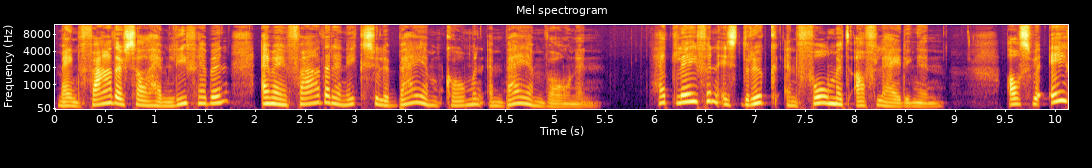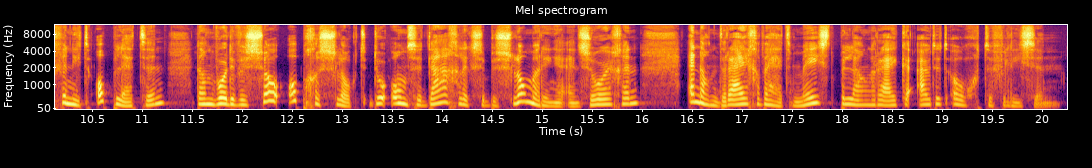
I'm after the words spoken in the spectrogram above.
Mijn vader zal hem liefhebben en mijn vader en ik zullen bij hem komen en bij hem wonen. Het leven is druk en vol met afleidingen. Als we even niet opletten, dan worden we zo opgeslokt door onze dagelijkse beslommeringen en zorgen en dan dreigen we het meest belangrijke uit het oog te verliezen.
